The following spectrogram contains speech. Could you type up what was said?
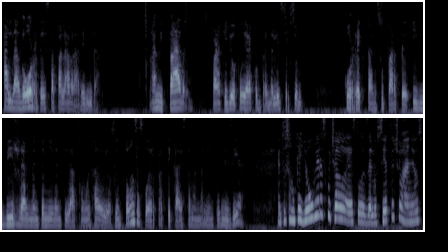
al dador de esta palabra de vida, a mi padre, para que yo pudiera comprender la instrucción correcta de su parte y vivir realmente mi identidad como hija de Dios y entonces poder practicar este mandamiento en mis días. Entonces, aunque yo hubiera escuchado esto desde los 7, 8 años,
